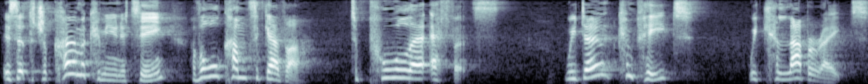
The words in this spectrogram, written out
is that the trachoma community have all come together to pool their efforts we don't compete, we collaborate.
